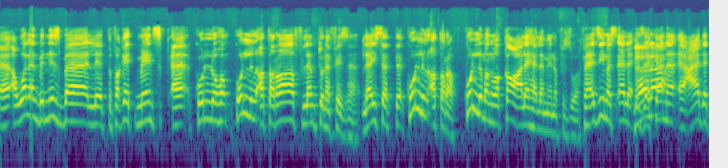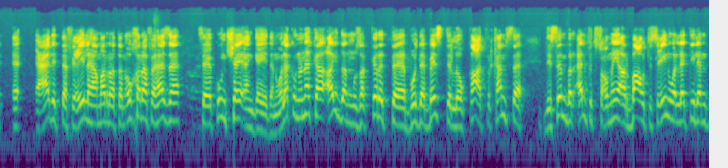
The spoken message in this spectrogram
اولا بالنسبة لاتفاقية مينسك آه، كلهم كل الأطراف لم تنفذها. ليست كل الأطراف كل من وقعوا عليها لم ينفذوها. فهذه مسألة إذا لا. كان اعاده إعادة تفعيلها مرة أخرى فهذا سيكون شيئا جيدا. ولكن هناك أيضا مذكرة بودابست اللي وقعت في 5 ديسمبر 1994 والتي لم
